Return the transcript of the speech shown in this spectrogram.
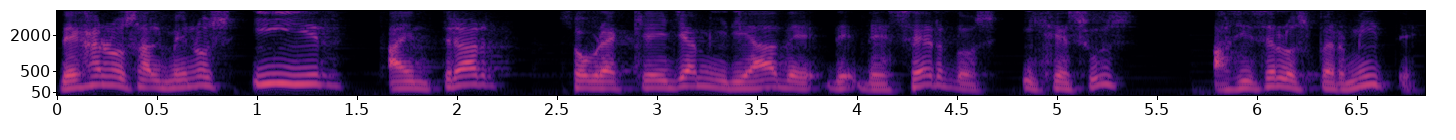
déjanos al menos ir a entrar sobre aquella mirada de, de cerdos. Y Jesús así se los permite.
